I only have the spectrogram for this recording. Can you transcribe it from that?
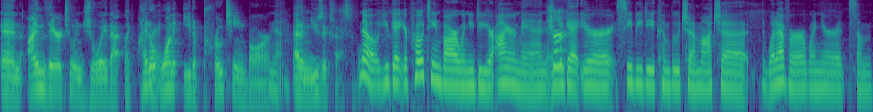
and I'm there to enjoy that, like I don't Right. want to eat a protein bar No. at a music festival. No, you get your protein bar when you do your Ironman, and you get your CBD kombucha, matcha, whatever when you're at some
